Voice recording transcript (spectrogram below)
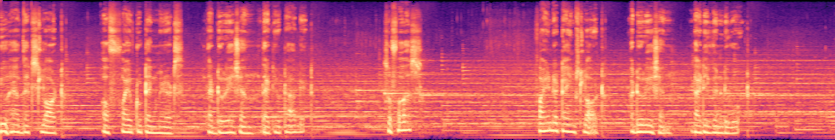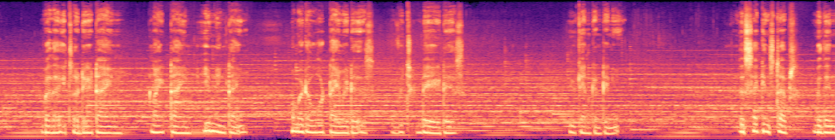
you have that slot of 5 to 10 minutes that duration that you target. So first find a time slot a duration that you can devote. whether it's a daytime, nighttime, evening time, no matter what time it is, which day it is, you can continue. The second steps within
